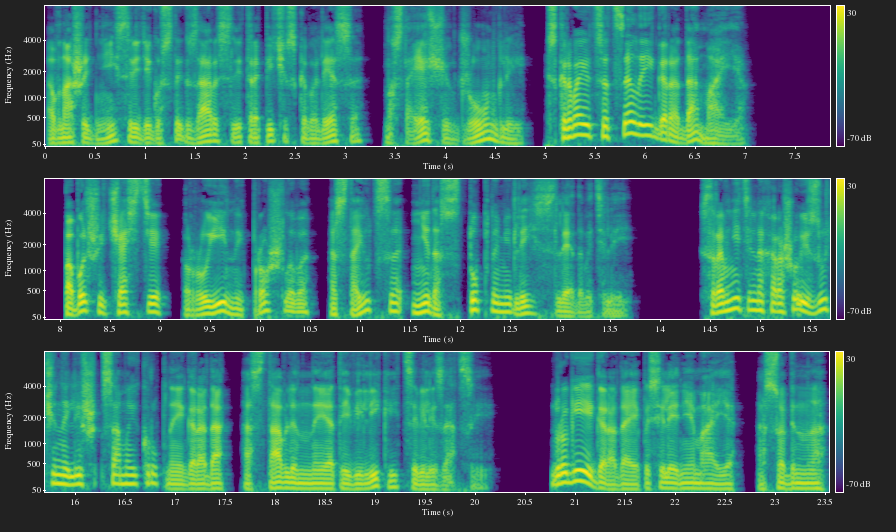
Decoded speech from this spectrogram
А в наши дни среди густых зарослей тропического леса, настоящих джунглей, скрываются целые города Майя. По большей части руины прошлого остаются недоступными для исследователей. Сравнительно хорошо изучены лишь самые крупные города, оставленные этой великой цивилизацией. Другие города и поселения майя, особенно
